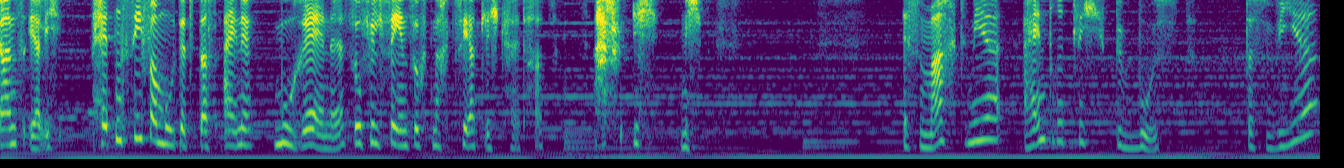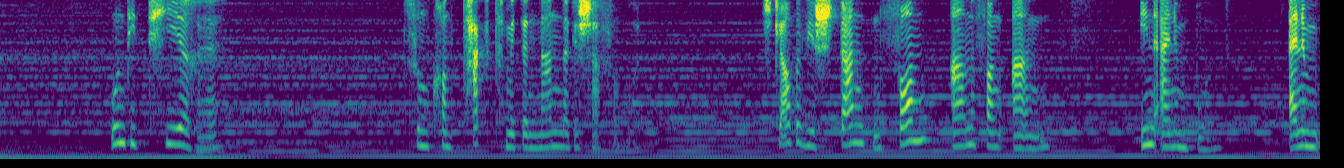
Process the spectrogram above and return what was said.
Ganz ehrlich, hätten Sie vermutet, dass eine Muräne so viel Sehnsucht nach Zärtlichkeit hat? Also ich nicht. Es macht mir eindrücklich bewusst, dass wir und die Tiere zum Kontakt miteinander geschaffen wurden. Ich glaube, wir standen von Anfang an in einem Bund, einem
